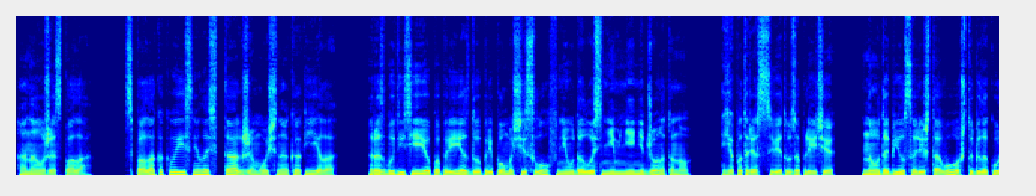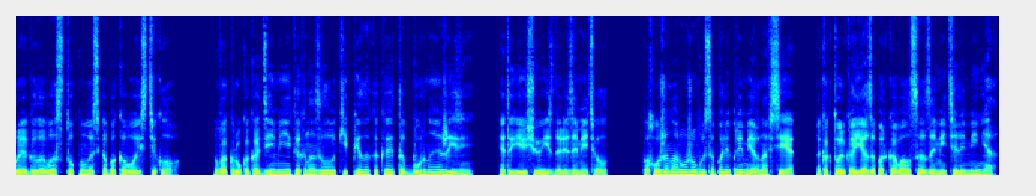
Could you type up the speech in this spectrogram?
Она уже спала. Спала, как выяснилось, так же мощно, как ела. Разбудить ее по приезду при помощи слов не удалось ни мне, ни Джонатану. Я потряс Свету за плечи, но добился лишь того, что белокурая голова стукнулась о боковое стекло. Вокруг Академии, как назло, кипела какая-то бурная жизнь. Это я еще издали заметил. Похоже, наружу высыпали примерно все, а как только я запарковался, заметили меня.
